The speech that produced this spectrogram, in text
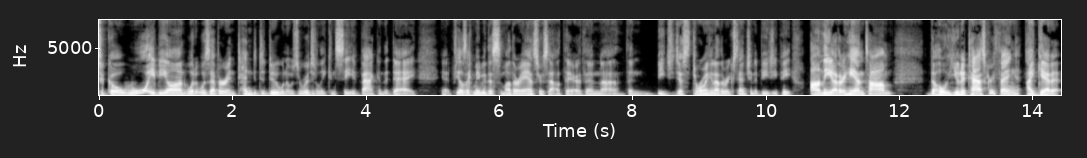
to go way beyond what it was ever intended to do when it was originally conceived back in the day. It feels like maybe there's some other answers out there than uh, than BG, just throwing another extension at BGP. On the other hand, Tom, the whole unitasker thing, I get it.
